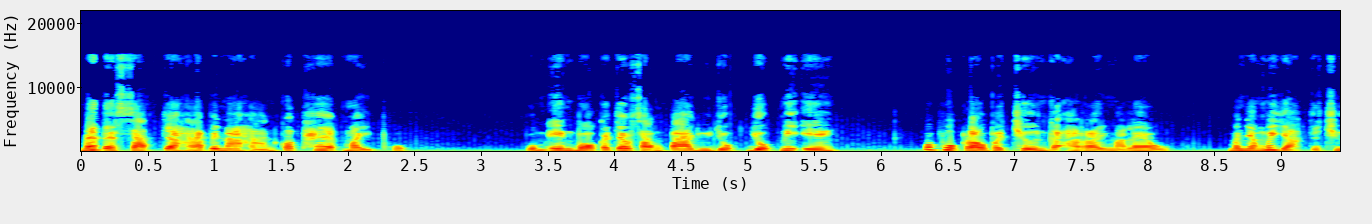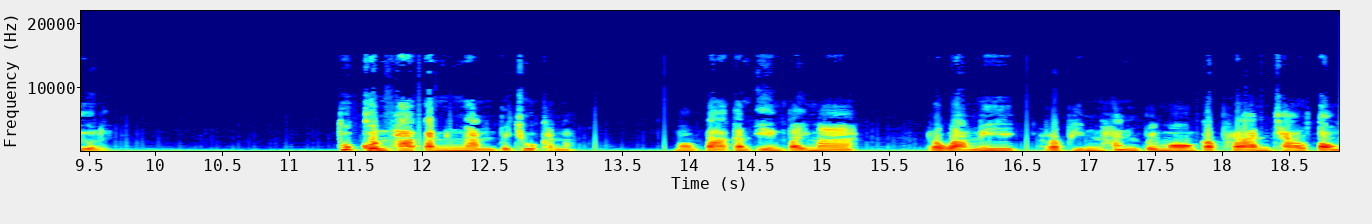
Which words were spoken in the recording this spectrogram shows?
แม้แต่สัตว์จะหาเป็นอาหารก็แทบไม่พบ ผมเองบอกกับเจ้าสังปาอยู่หยกหยกนี่เอง ว่าพวกเราเผชิญกับอะไรมาแล้ว มันยังไม่อยากจะเชื่อเลย ทุกคนพากันงันไปชั่วขณะมองตากันเองไปมา ระหว่างนี้ระพินหันไปมองกับพรานชาวตอง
